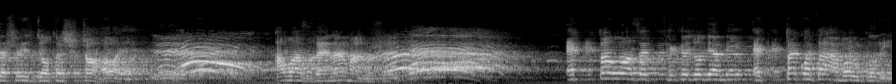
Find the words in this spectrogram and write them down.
দেশে যথেষ্ট হয়। আওয়াজ দেয় না মানুষ একটা ওয়াজের থেকে যদি আমি একটা কথা আমল করি,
